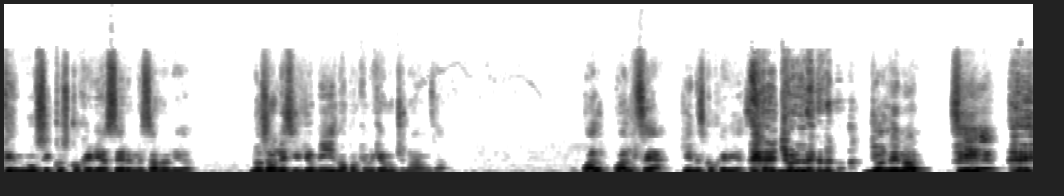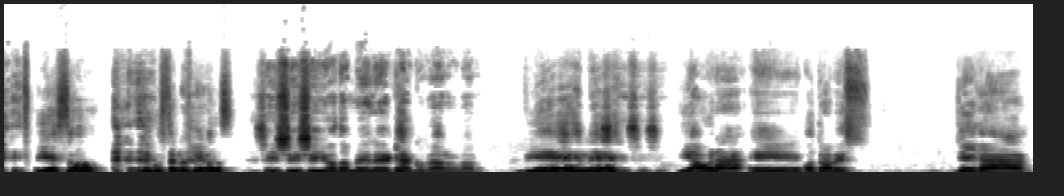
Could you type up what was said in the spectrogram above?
¿Qué músico escogería ser en esa realidad? No se decir yo mismo porque me quiero mucho nada, o sea, cual, cual sea. ¿Quién escogerías? John Lennon. ¿John Lennon? ¿Sí? ¿Y eso? ¿Te gustan los Beatles? Sí, sí, sí, yo también le cago, claro, claro. Bien, ¿eh? Sí, sí, sí. Y ahora, eh, otra vez, llega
